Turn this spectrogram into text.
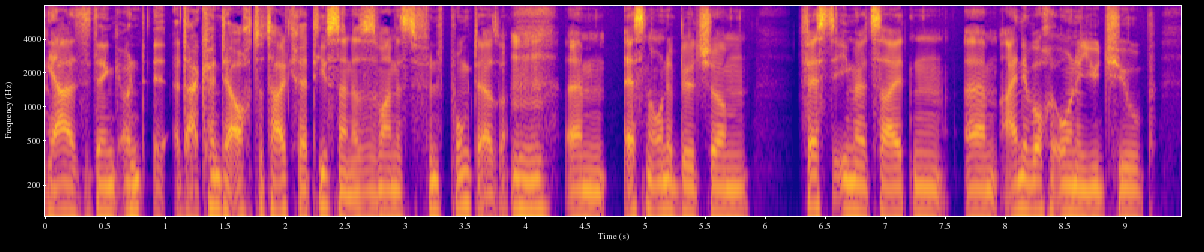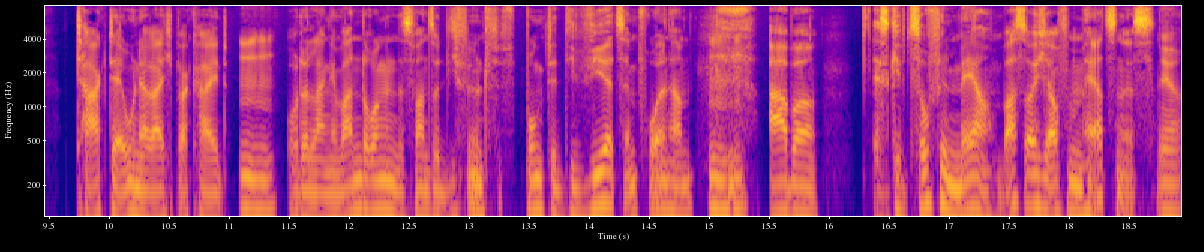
Ja, also ich denke, und äh, da könnt ihr auch total kreativ sein. Also es waren jetzt fünf Punkte. Also Mhm. ähm, Essen ohne Bildschirm, feste E-Mail-Zeiten, ähm, eine Woche ohne YouTube, Tag der Unerreichbarkeit Mhm. oder lange Wanderungen. Das waren so die fünf Punkte, die wir jetzt empfohlen haben. Mhm. Aber es gibt so viel mehr, was euch auf dem Herzen ist. Ja.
